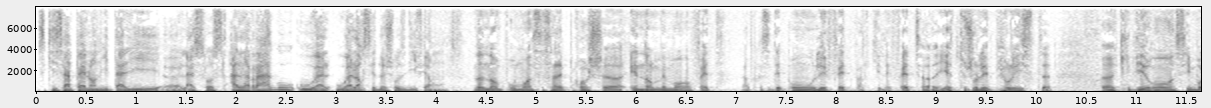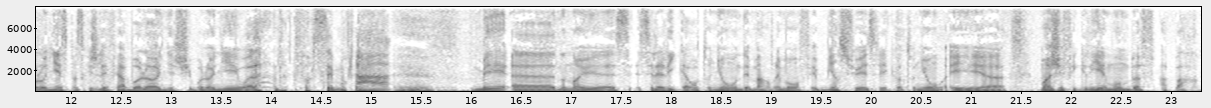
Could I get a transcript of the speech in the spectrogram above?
ce qui s'appelle en Italie euh, la sauce al ragout, ou, al- ou alors c'est deux choses différentes? Non non pour moi ça ça rapproche euh, énormément en fait. Après ça dépend où les fêtes parce qu'il est fait. Il y a toujours les puristes. qui diront c'est une bolognaise parce que je l'ai fait à Bologne, je suis bolognais, voilà, donc forcément. Ah, Mais euh, non, non, euh, céleri, carotte, oignon, on démarre vraiment, on fait bien suer céleri, carotte, oignon. Et euh, moi, j'ai fait griller mon bœuf à part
